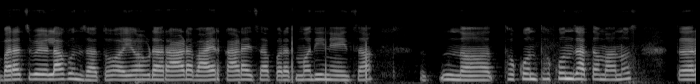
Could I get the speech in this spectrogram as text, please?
बराच वेळ लागून जातो. एवढा राडा बाहेर काढायचा परत मध्ये न्यायचा न थकून थकून जातं माणूस. तर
